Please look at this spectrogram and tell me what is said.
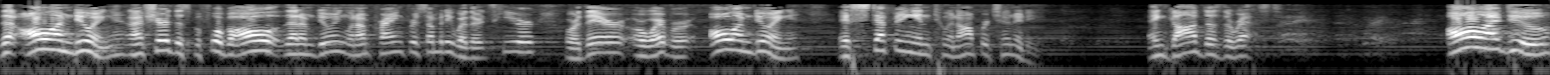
that all I'm doing, and I've shared this before, but all that I'm doing when I'm praying for somebody, whether it's here or there or wherever, all I'm doing is stepping into an opportunity. And God does the rest. All I do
